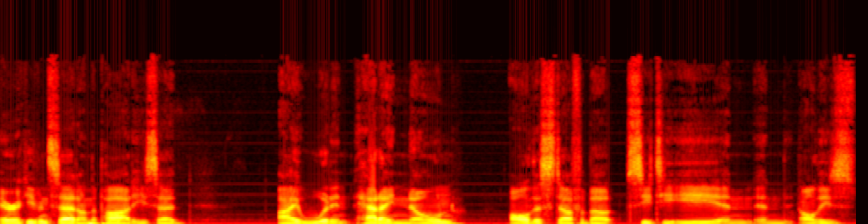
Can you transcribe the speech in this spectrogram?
Eryk even said on the pod, he said, I wouldn't, had I known all this stuff about CTE and, and all these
